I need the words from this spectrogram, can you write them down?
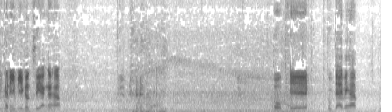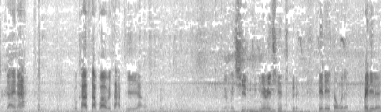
ถคันนี้มีเครื่องเสียงนะครับ โอเค ถูกใจไหมครับ ถูกใจนะ ลูกค้าสับว่าวไปสามทีครับยังไม่ชินยังไม่ชินนี่นี่ตรงไปเลย ไปที่เลย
